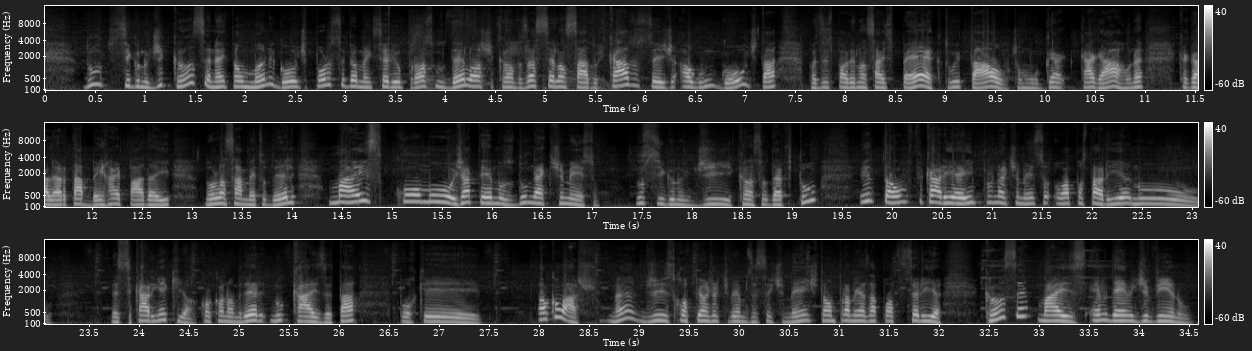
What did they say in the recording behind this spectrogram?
do signo de câncer, né? Então Money Gold possivelmente seria o próximo The Lost Canvas a ser lançado, caso seja algum Gold, tá? Mas eles podem lançar Spectro e tal, como Cagarro, né? Que a galera tá bem hypada aí no lançamento dele. Mas como já temos do Next Dimension do signo de câncer Death 2, então ficaria aí pro Next Dimension, eu apostaria no... Nesse carinha aqui, ó. Qual é o nome dele? No Kaiser, tá? Porque é o que eu acho, né? De escorpião já tivemos recentemente, então para mim as apostas seria câncer, mas MDM divino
